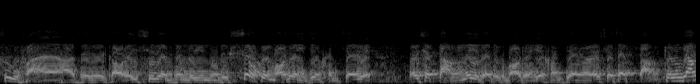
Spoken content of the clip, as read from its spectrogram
肃反啊，这个搞了一系列的政治运动。这个社会矛盾已经很尖锐，而且党内的这个矛盾也很尖锐，而且在党中央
